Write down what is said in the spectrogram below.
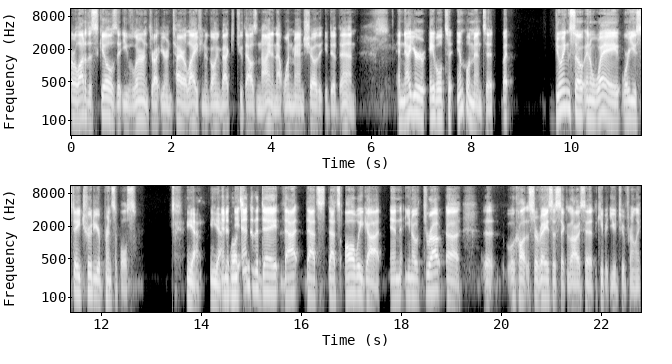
or a lot of the skills that you've learned throughout your entire life, you know, going back to 2009 and that one man show that you did then. And now you're able to implement it, but doing so in a way where you stay true to your principles. Yeah, yeah. And at well, the end of the day, that that's that's all we got. And you know, throughout uh, uh we'll call it the cerveza sickness. I always say it to keep it YouTube friendly.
